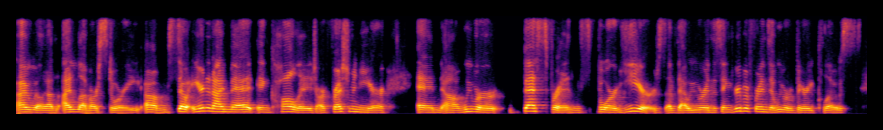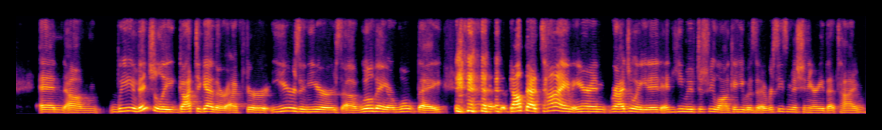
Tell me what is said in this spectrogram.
I will. I, I love our story. Um, so Aaron and I met in college, our freshman year, and um, we were best friends for years of that. We were in the same group of friends, and we were very close and um, we eventually got together after years and years uh, will they or won't they. About that time aaron graduated and he moved to sri lanka. He was an overseas missionary at that time.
